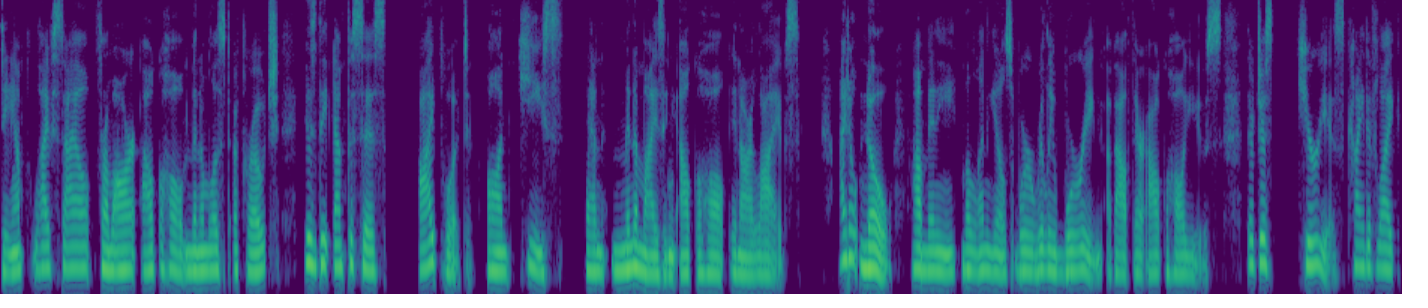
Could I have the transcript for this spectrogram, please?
damp lifestyle from our alcohol minimalist approach is the emphasis I put on peace and minimizing alcohol in our lives. I don't know how many millennials were really worrying about their alcohol use. They're just curious, kind of like,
